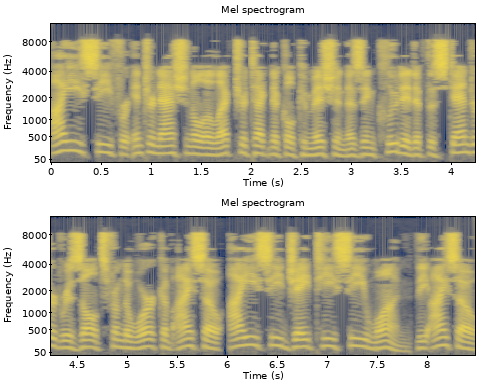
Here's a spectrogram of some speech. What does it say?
IEC for International Electrotechnical Commission is included if the standard results from the work of ISO, IEC JTC1 the ISO,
